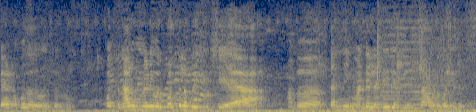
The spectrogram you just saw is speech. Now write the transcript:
கேட்கும்போது அது ஒன்று சொல்லணும். பத்து நாள் முன்னாடி ஒரு குளத்தில் போய் குடிச்சியே அந்த தண்ணி மண்டையில் நீர் எப்படின்னு தான் அவனுக்கு இருக்கு.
